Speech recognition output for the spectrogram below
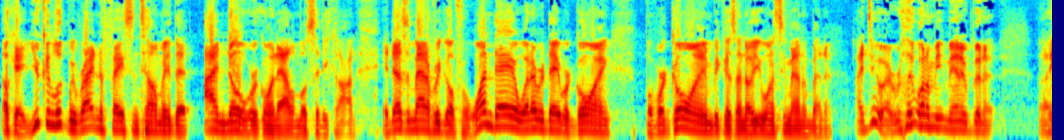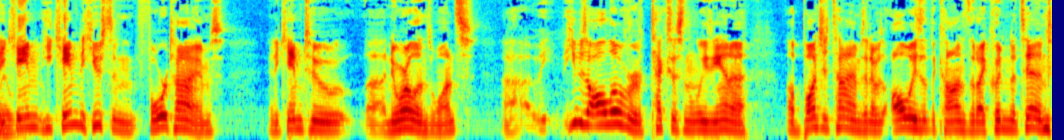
okay. You can look me right in the face and tell me that I know we're going to Alamo City Con. It doesn't matter if we go for one day or whatever day we're going, but we're going because I know you want to see Manu Bennett. I do. I really want to meet Manu Bennett. Uh, he came. He came to Houston four times, and he came to uh, New Orleans once. Uh, he, he was all over Texas and Louisiana a bunch of times, and it was always at the cons that I couldn't attend.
